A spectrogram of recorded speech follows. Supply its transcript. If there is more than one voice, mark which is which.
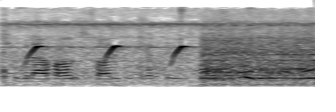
Speaker 1: Deixa eu gravar o stories pra ter.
